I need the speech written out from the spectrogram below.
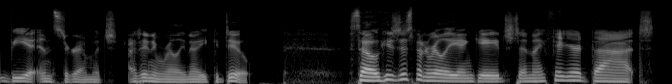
via Instagram, which I didn't even really know you could do. So he's just been really engaged, and I figured that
